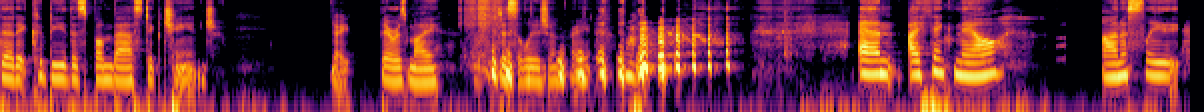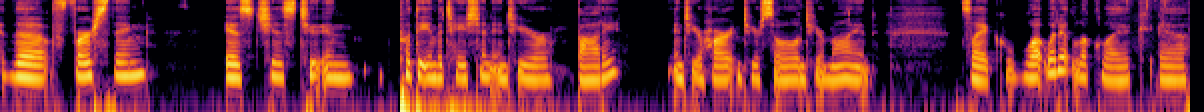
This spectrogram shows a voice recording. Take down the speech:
that it could be this bombastic change. Right. There was my disillusion right And I think now, honestly, the first thing is just to in, put the invitation into your body, into your heart, into your soul, into your mind. It's like, what would it look like if,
